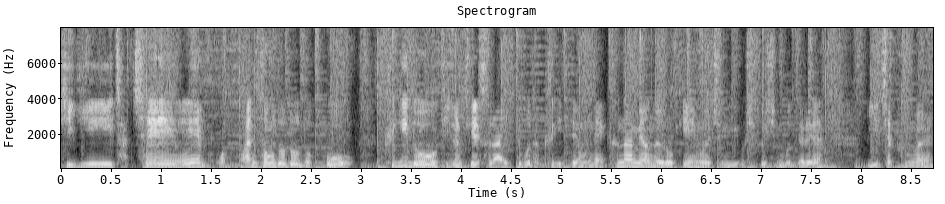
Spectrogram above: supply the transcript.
기기 자체의 완성도도 높고 크기도 기존 DS 라이트보다 크기 때문에 큰 화면으로 게임을 즐기고 싶으신 분들은 이 제품을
